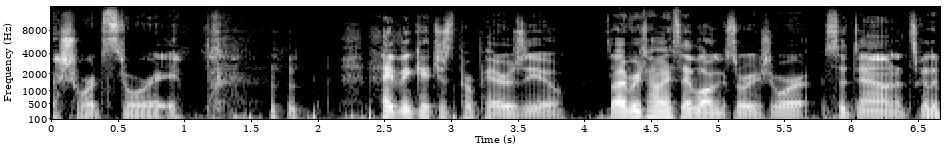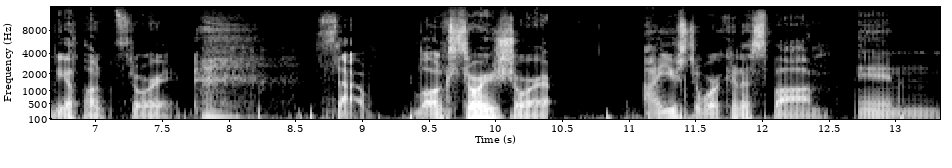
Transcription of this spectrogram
a short story. I think it just prepares you. So every time I say long story short, sit down. It's gonna be a long story. So, long story short, I used to work at a spa in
